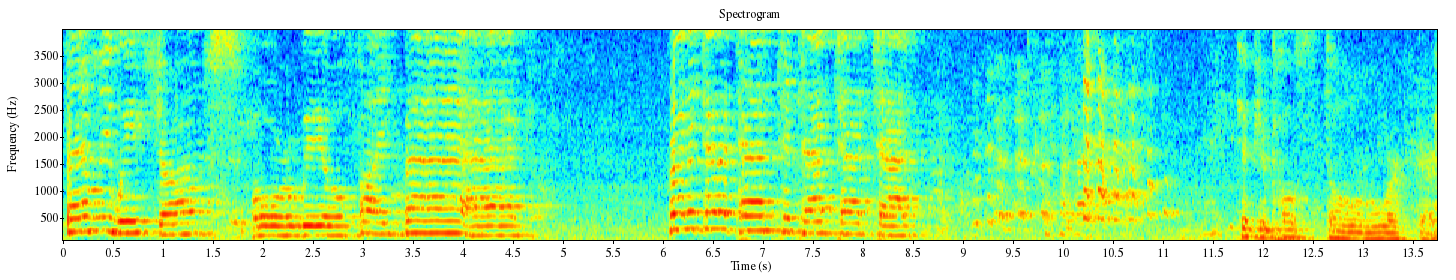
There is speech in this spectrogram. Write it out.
Family wage jobs, or we'll fight back. Rat-a-tat-tat-tat-tat-tat. Tip your postal worker.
